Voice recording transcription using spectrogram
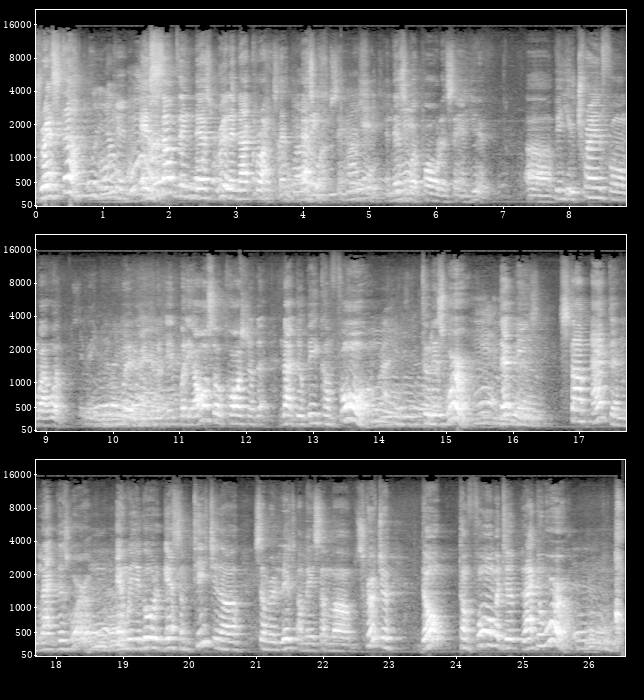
dressed up is something that's really not Christ. That, that's what I'm saying. And this is what Paul is saying here. Uh, be you transformed by what? But he also cautioned not to be conformed to this world. That means stop acting like this world. And when you go to get some teaching or some religion, I mean some uh, scripture, don't conform it to like the world.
